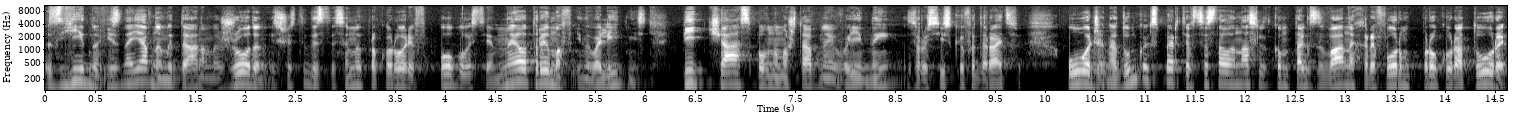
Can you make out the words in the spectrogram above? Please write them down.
Згідно із наявними даними, жоден із 67 прокурорів області не отримав інвалідність під час повномасштабної війни з Російською Федерацією. Отже, на думку експертів, це стало наслідком так званих реформ прокуратури,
